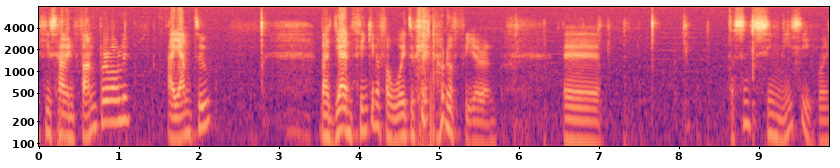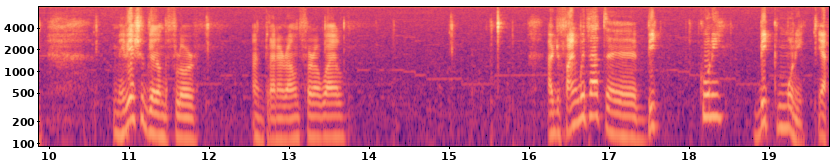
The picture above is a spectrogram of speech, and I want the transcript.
He's having fun, probably. I am too. But yeah, I'm thinking of a way to get out of here, and uh, doesn't seem easy. Maybe I should get on the floor and run around for a while. Are you fine with that, uh, Big Kuni? Big Mooney. Yeah,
